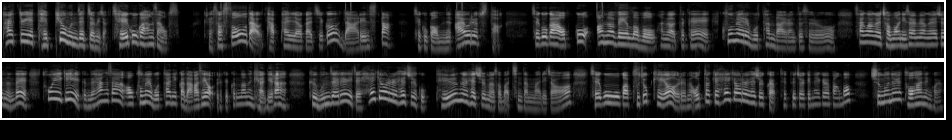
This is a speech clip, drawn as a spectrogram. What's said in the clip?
3의 대표 문제점이죠. 재고가 항상 없어. 그래서 sold out 다 팔려가지고 not in stock 재고가 없는 out of stock 재고가 없고 unavailable 하면 어떻게 구매를 못한다 이런 뜻으로 상황을 점원이 설명을 해주는데 토익이 근데 항상 어, 구매 못하니까 나가세요 이렇게 끝나는 게 아니라 그 문제를 이제 해결을 해주고 대응을 해주면서 마친단 말이죠. 재고가 부족해요. 그러면 어떻게 해결을 해줄까요? 대표적인 해결 방법 주문을 더 하는 거예요.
